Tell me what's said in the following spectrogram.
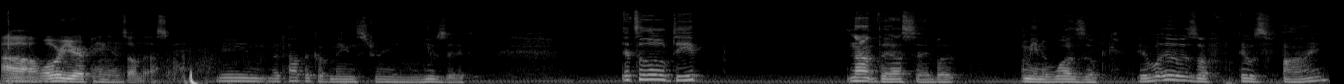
uh, what were your opinions on the essay? I mean, the topic of mainstream music. It's a little deep. Not the essay, but I mean, it was okay. It, it was a it was fine.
